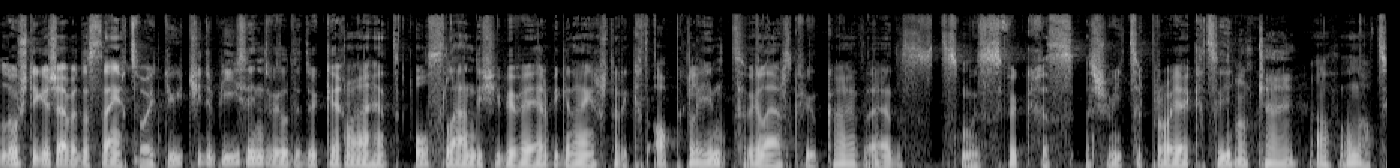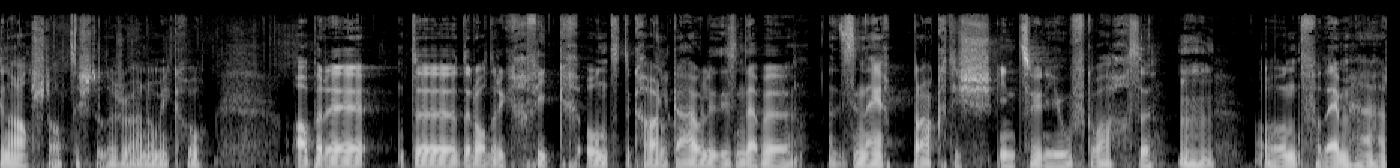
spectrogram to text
Lustig ist eben, dass eigentlich zwei Deutsche dabei sind, weil der Dückermann hat ausländische Bewerbungen eigentlich strikt abgelehnt, weil er das Gefühl hatte, äh, das, das muss wirklich ein, ein Schweizer Projekt sein. Okay. Also ein Nationalstaat ist da schon auch noch mitgekommen. Aber äh, der, der Roderich Fick und der Karl Gauli, die sind eben, die sind eigentlich praktisch in Zürich aufgewachsen. Mhm. Und von dem her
